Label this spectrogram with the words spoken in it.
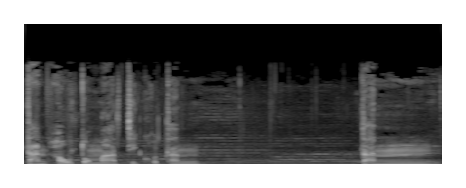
tan automático, tan tan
